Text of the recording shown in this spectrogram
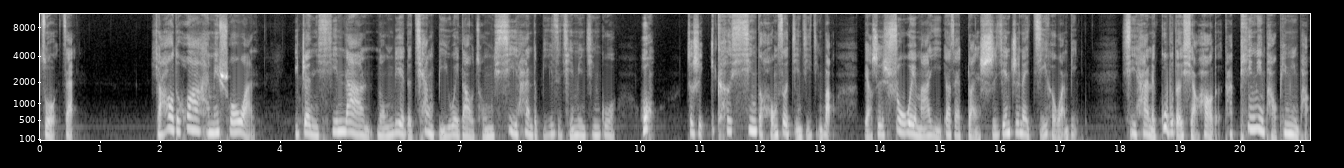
作战。小浩的话还没说完，一阵辛辣浓烈的呛鼻味道从细汉的鼻子前面经过。哦，这是一颗新的红色紧急警报，表示数位蚂蚁要在短时间之内集合完毕。细汉呢，顾不得小号的，他拼命跑，拼命跑，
